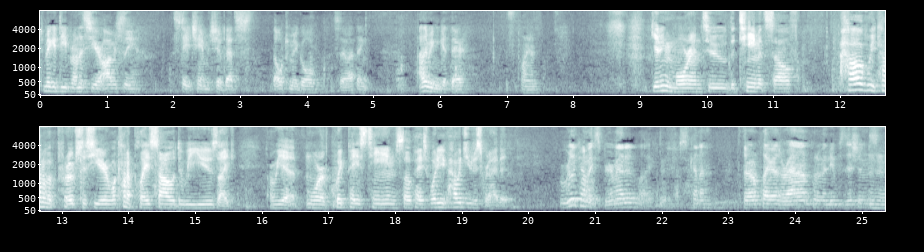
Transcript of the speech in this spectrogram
to make a deep run this year. Obviously, state championship. That's the ultimate goal. So I think I think we can get there. That's the plan. Getting more into the team itself, how have we kind of approached this year? What kind of play style do we use? Like, are we a more quick paced team, slow paced? What do you? How would you describe it? We really kind of experimented. Like just kind of thrown players around, put them in new positions, Mm-hmm.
